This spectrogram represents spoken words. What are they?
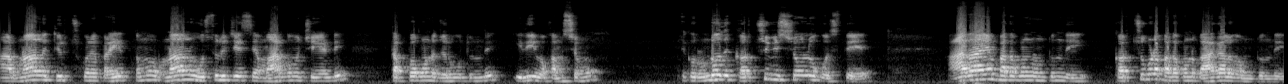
ఆ రుణాలను తీర్చుకునే ప్రయత్నము రుణాలను వసూలు చేసే మార్గము చేయండి. తప్పకుండా జరుగుతుంది. ఇది ఒక అంశము. ఇక రెండోది ఖర్చు విషయంలోకి వస్తే ఆదాయం పదకొండు ఉంటుంది ఖర్చు కూడా పదకొండు భాగాలుగా ఉంటుంది.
